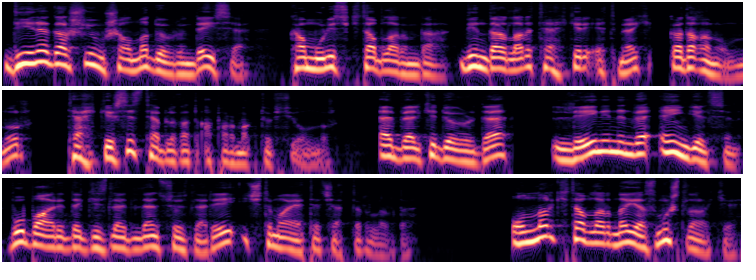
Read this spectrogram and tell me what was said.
Dinə qarşı yumşalma dövründə isə kommunist kitablarında dindarları təhqir etmək qadağan olunur, təhqirsiz təbliğat aparmaq tövsiyə olunur. Əvvəlki dövrdə Leninin və Engelsin bu barədə gizlədilən sözləri ictimaiyyətə çatdırılırdı. Onlar kitablarında yazmışdılar ki,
